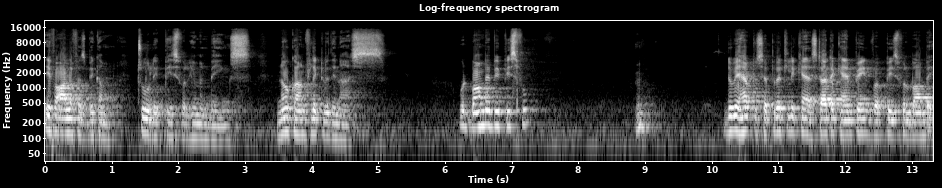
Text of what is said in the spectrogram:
If all of us become truly peaceful human beings, no conflict within us, would Bombay be peaceful? Hmm? Do we have to separately start a campaign for peaceful Bombay?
